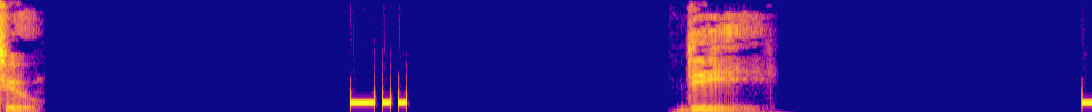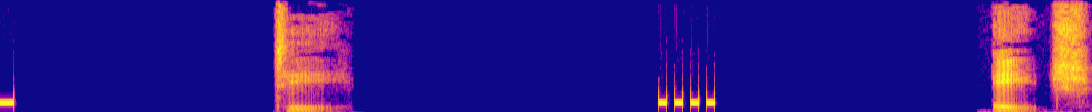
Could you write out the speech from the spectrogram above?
two. D. T. H.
